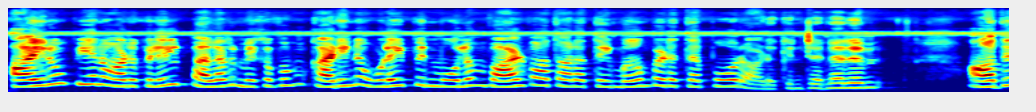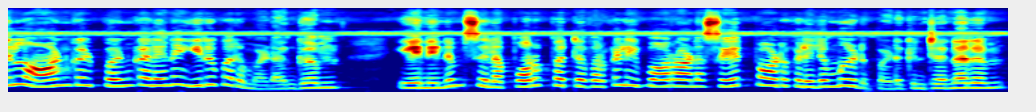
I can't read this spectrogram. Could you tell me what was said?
ஐரோப்பிய நாடுகளில் பலர் மிகவும் கடின உழைப்பின் மூலம் வாழ்வாதாரத்தை மேம்படுத்த போராடுகின்றனர். அதில் ஆண்கள் பெண்கள் என இருவரும் அடங்கும். எனினும் சில பொறுப்பற்றவர்கள் இவ்வாறான செயற்பாடுகளிலும் ஈடுபடுகின்றனர்.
